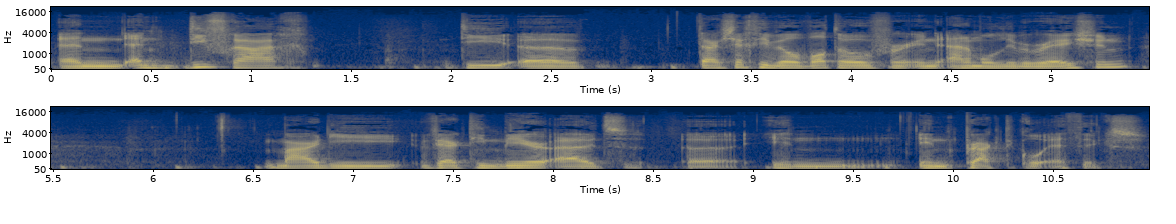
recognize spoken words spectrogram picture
En, en die vraag, die, uh, daar zegt hij wel wat over in Animal Liberation. Maar die werkt hij meer uit in, in practical ethics.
